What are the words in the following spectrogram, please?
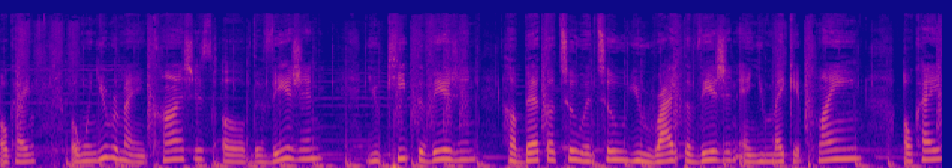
okay? But when you remain conscious of the vision, you keep the vision, Habakkuk 2 and 2, you write the vision and you make it plain, okay?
